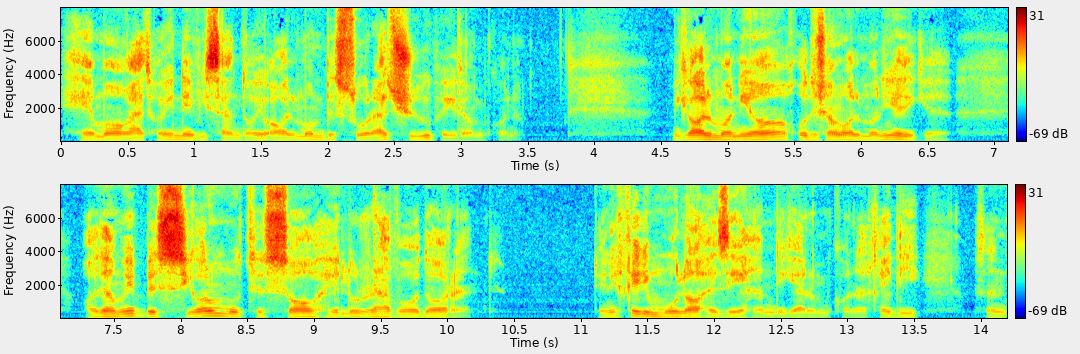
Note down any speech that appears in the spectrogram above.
حماقت های نویسنده های آلمان به سرعت شیوع پیدا می‌کنه. میگه آلمانیا خودش هم آلمانیه دیگه آدمای بسیار متساهل و روادارند. یعنی خیلی ملاحظه همدیگر رو می‌کنن. خیلی مثلا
